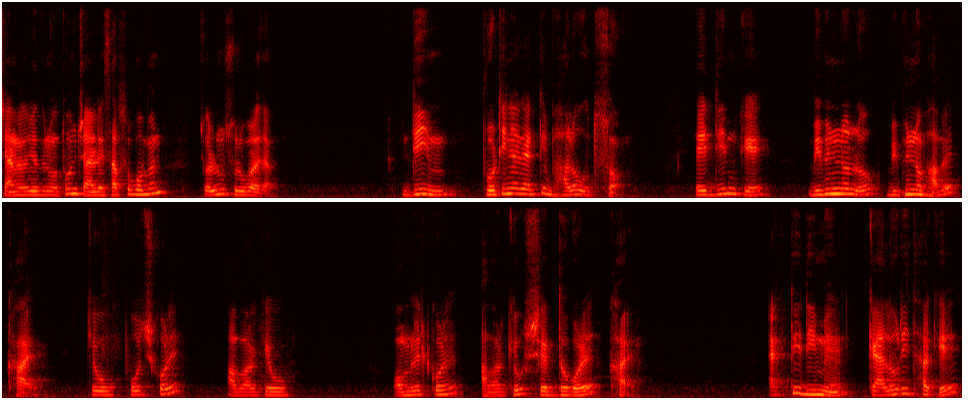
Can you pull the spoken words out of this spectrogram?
চ্যানেলে যদি নতুন চ্যানেলে সাবস্ক্রাইব করবেন। চলুন শুরু করা যাক। ডিম প্রোটিনের একটি ভালো উৎস। এই ডিমকে বিভিন্ন লোক বিভিন্নভাবে খায়। কেউ পোচ করে, আবার কেউ অমলেট করে, আবার কেউ সেদ্ধ করে খায়। একটি ডিমে ক্যালোরি থাকে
